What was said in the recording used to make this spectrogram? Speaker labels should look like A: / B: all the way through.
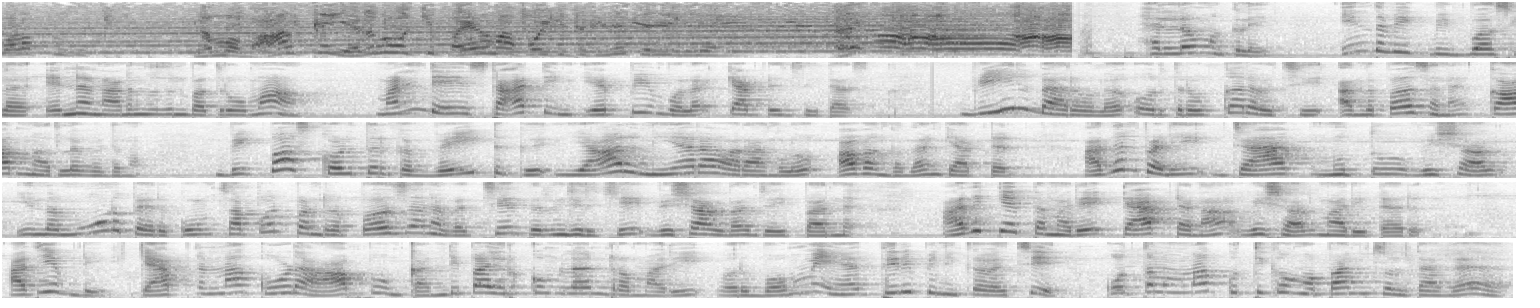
A: பொழப்பு நம்ம வாழ்க்கை எதை நோக்கி பயணமா போய்கிட்டு இருக்குன்னே தெரியலையே.
B: ஹலோ மக்களே. இந்த வீக் பிக் பாஸில் என்ன நடந்ததுன்னு பார்த்துருவோமா? மண்டே ஸ்டார்டிங் எப்பயும் போல் கேப்டன்சி சீட்டாஸ் வீல் பேரோவில் ஒருத்தர் உட்கார வச்சு அந்த பர்சனை கார்னரில் விடணும். பிக் பாஸ் கொடுத்துருக்க வெயிட்டுக்கு யார் நியராக வராங்களோ அவங்க தான் கேப்டன் அதன்படி ஜாக் முத்து விஷால் இந்த மூணு பேருக்கும் சப்போர்ட் பண்ணுற பர்சனை வச்சே தெரிஞ்சிருச்சு விஷால் தான் ஜெயிப்பார்னு. அதுக்கேற்ற மாதிரியே கேப்டனாக விஷால் மாறிட்டார். அது எப்படி? கேப்டன்னா கூட ஆப்பும் கண்டிப்பாக இருக்கும்லன்ற மாதிரி ஒரு பொம்மையை திருப்பி நிற்க வச்சு குத்தணும்னா குத்திக்கோங்கப்பான்னு சொல்லிட்டாங்க.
